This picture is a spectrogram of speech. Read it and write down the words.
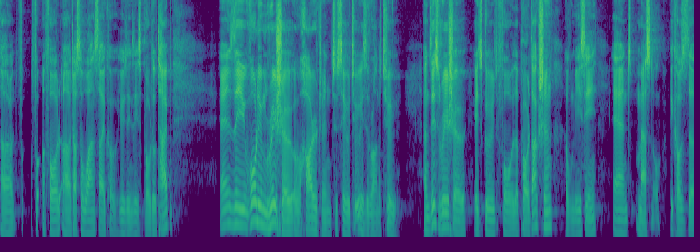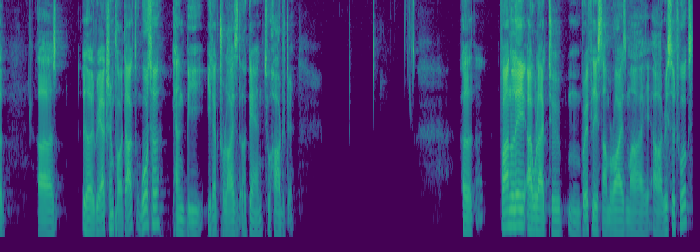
uh, for uh, just one cycle using this prototype. And the volume ratio of hydrogen to CO2 is around 2. And this ratio is good for the production of methane and methanol because the, uh, the reaction product, water, can be electrolyzed again to hydrogen. Uh, finally, I would like to um, briefly summarize my uh, research works.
